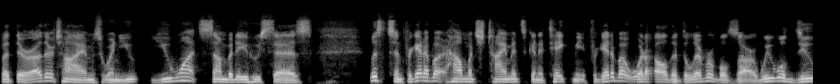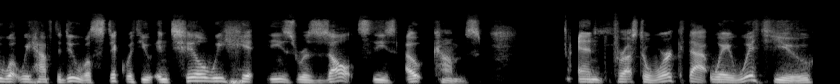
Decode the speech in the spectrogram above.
But there are other times when you you want somebody who says, listen, forget about how much time it's going to take me. Forget about what all the deliverables are. We will do what we have to do. We'll stick with you until we hit these results, these outcomes. And for us to work that way with you,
